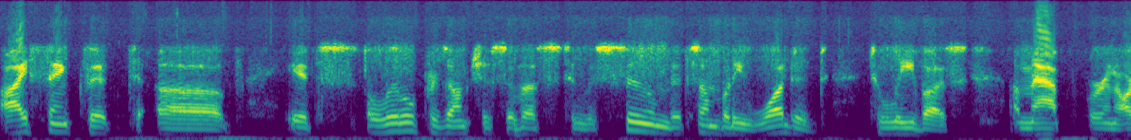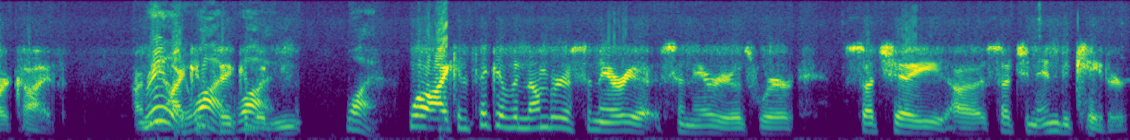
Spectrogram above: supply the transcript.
I think that uh, it's a little presumptuous of us to assume that somebody wanted to leave us a map or an archive. I mean, Really? I can Why? think Why? of a, Why? well, I can think of a number of scenario scenarios where such a uh, such an indicator,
